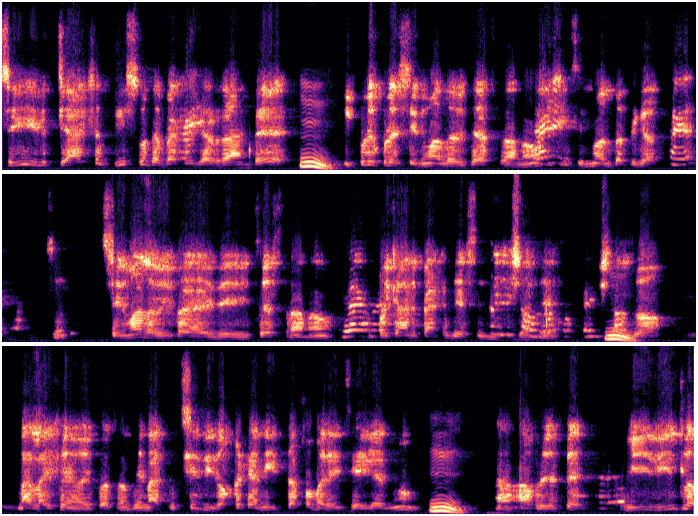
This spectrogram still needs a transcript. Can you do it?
చెయ్యి ఇది యాక్షన్ తీసుకుంటే బెటర్ కదరా అంటే ఇప్పుడు ఇప్పుడే సినిమాలు అవి చేస్తున్నాను సినిమాలు పెద్దగా సినిమాలు అవి ఇది చేస్తున్నాను. ఇప్పుడు కానీ పెంట చేసింది. నా లైఫ్ ఏమైపోతుంది నాకు వచ్చింది ఇది ఒక్కటే అని ఇది తప్ప మరేం చేయలేను. ఉమ్, ఆ, అప్పుడు చెప్తే ఈ దీంట్లో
